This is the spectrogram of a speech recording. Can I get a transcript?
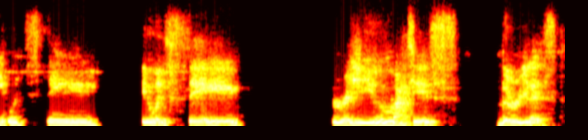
it would say it would say Reggie Mattis, the realist.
